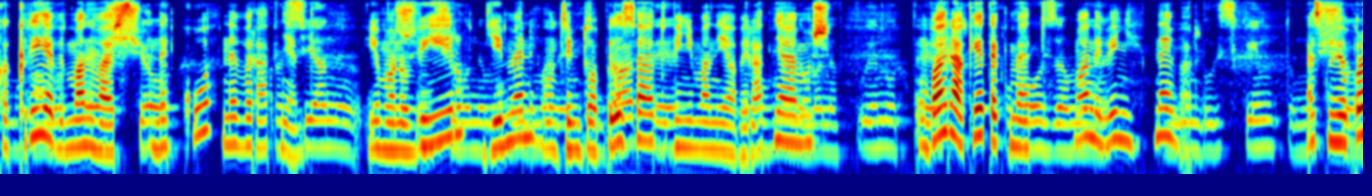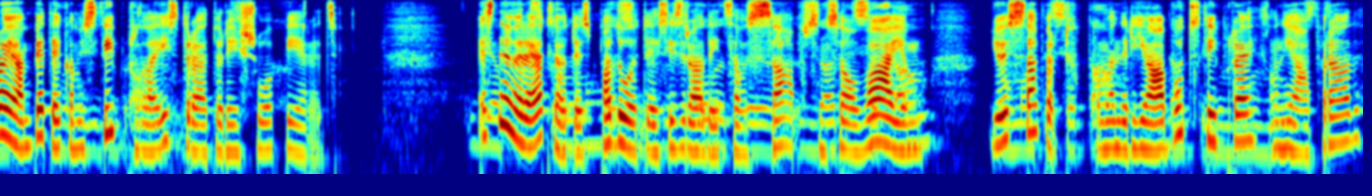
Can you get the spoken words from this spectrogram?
ka Krievi man vairs neko nevar atņemt, jo manu vīru, ģimeni un dzimto pilsētu viņi man jau ir atņēmuši, un vairāk ietekmēt mani viņi nevar. Esmu joprojām pietiekami stipra, lai izturētu arī šo pieredzi. Es nevarēju atļauties padoties, izrādīt savas sāpes un savu vājumu, jo es sapratu, ka man ir jābūt stiprai un jāparāda,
